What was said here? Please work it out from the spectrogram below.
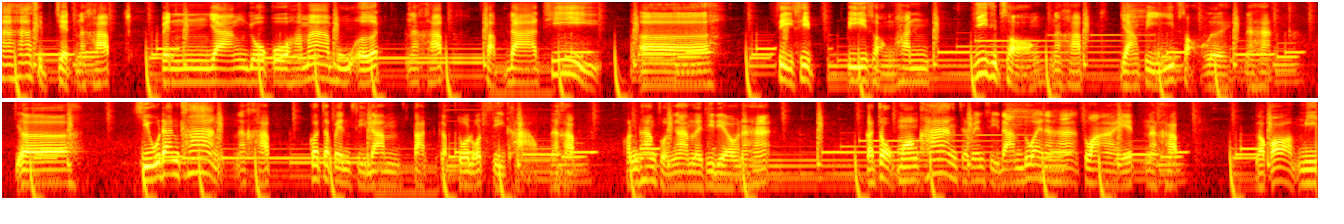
215557 นะครับ เป็นยางโยโกฮาม่าบูเอิร์ธนะครับ สัปดาห์ที่เอ่อ40 ปี 22 นะครับ ยางปี 22 เลยนะฮะเอ่อคิ้วด้านข้างนะครับ ก็จะเป็นสีดำตัดกับตัวรถสีขาวนะครับ ค่อนข้างสวยงามเลยทีเดียวนะฮะ กระจกมองข้างจะเป็นสีดำด้วยนะฮะ ตัว RS นะครับ แล้วก็มี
